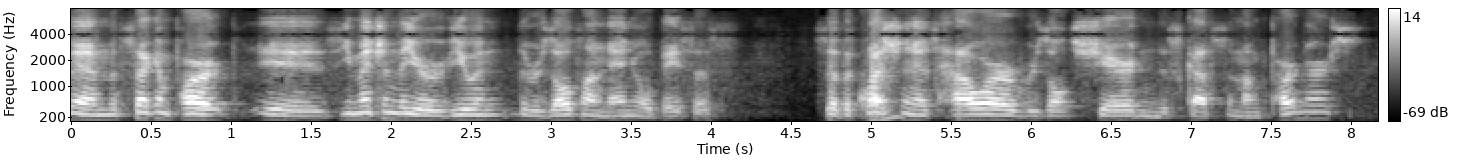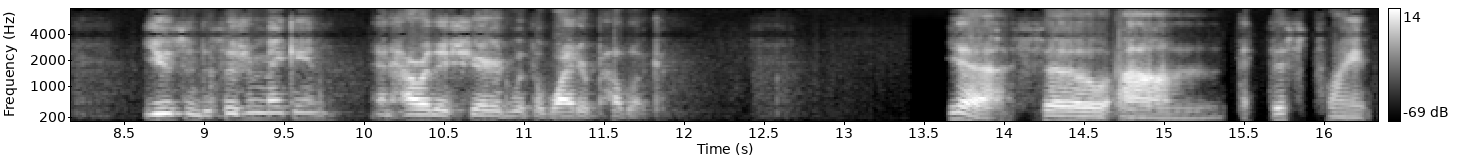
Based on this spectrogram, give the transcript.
then the second part is you mentioned that you're reviewing the results on an annual basis. So the question is, how are results shared and discussed among partners, used in decision making, and how are they shared with the wider public? Yeah, so um, at this point,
